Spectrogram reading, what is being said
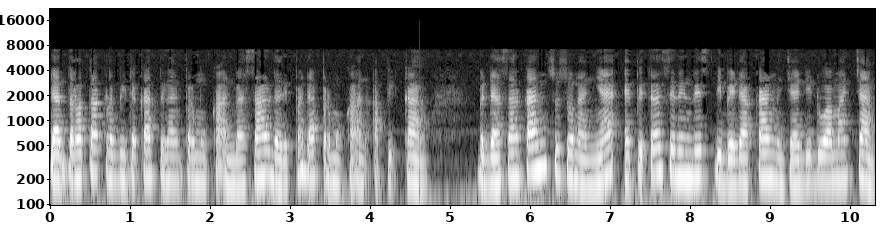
dan terletak lebih dekat dengan permukaan basal daripada permukaan apikal. Berdasarkan susunannya, epitel silindris dibedakan menjadi dua macam,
